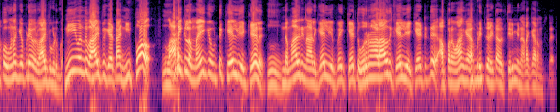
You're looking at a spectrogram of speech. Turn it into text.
அப்ப உனக்கு எப்படி அவர் வாய்ப்பு கொடுக்கும்? நீ வந்து வாய்ப்பு கேட்டா நீ போ. வாய்க்குள்ள மைக்க விட்டு கேள்வியை கேளு. இந்த மாதிரி நாலு கேள்வியை போய் கேட்டு ஒரு நாளாவது கேள்வியை கேட்டுட்டு அப்புறம் வாங்க அப்படின்னு சொல்லிட்டு அவர் திரும்பி நடக்க ஆரம்பிச்சிட்டார்.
